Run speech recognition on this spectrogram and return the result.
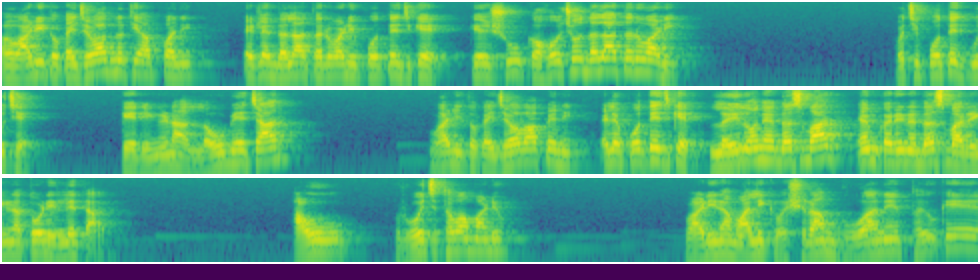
વાડી તો કંઈ જવાબ નથી આપવાની. એટલે દલા તરવાડી પોતે જ કહે કે શું કહો છો દલા તરવાડી? પછી પોતે જ પૂછે, કે રીંગણા લઉં બે ચાર? વાડી તો કંઈ જવાબ આપે નહીં. એટલે પોતે જ કે, લઈ લો ને દસ બાર. એમ કરીને દસ બાર રીંગણા તોડી લેતા આવે રોજ થવા માંડ્યું. વાડીના માલિક વશરામ ભુવાને થયું કે,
